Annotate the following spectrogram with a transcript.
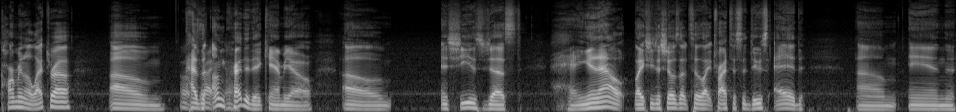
Carmen Electra, um, Oh, has that's an right, yeah. uncredited cameo, um, and she's just hanging out. Like she just shows up to like try to seduce Ed, um, and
